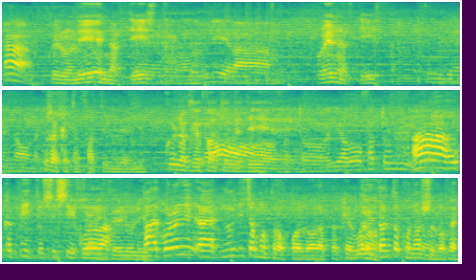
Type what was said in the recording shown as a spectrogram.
Ah, quello lì è un artista, quello eh. lì era... quello è un artista, mi viene il nome. Cos'è che ti ha fatto in legno? quello che ha No, fatto vedere. fatto- io avevo fatto un video. Ah, ho capito, sì, sì, quello Sì, là. quello. Ma quello lì, eh, non diciamo troppo allora, perché vorrei No, tanto conoscerlo. no.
